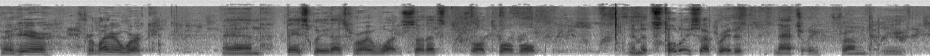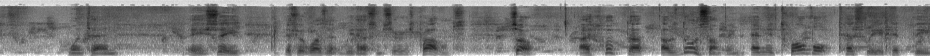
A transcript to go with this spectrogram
right here for lighter work. And basically that's where I was. So that's all 12 volt. And it's totally separated naturally from the 110 AC. If it wasn't, we'd have some serious problems. So, I hooked up, I was doing something, and the 12 volt test lead hit the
